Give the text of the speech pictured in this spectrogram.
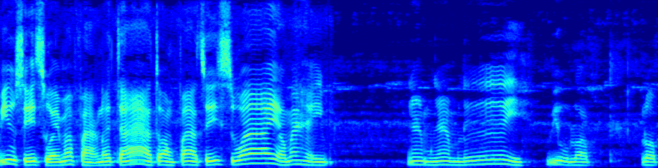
วิวสวยๆมาฝากเนาะจ้าท้องฟ้าสวยๆเอามาให้ งามงามเลย วิวรอบรอบ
